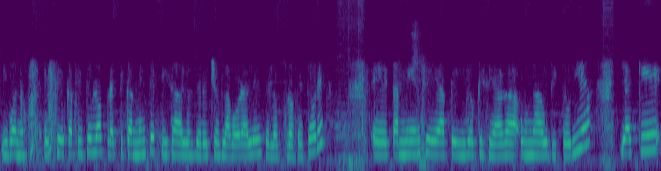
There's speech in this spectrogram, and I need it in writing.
y bueno, este capítulo prácticamente pisa los derechos laborales de los profesores. Eh, también se ha pedido que se haga una auditoría, ya que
